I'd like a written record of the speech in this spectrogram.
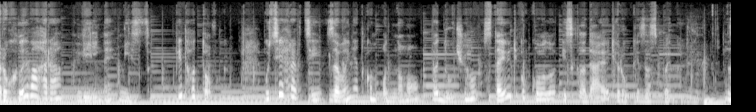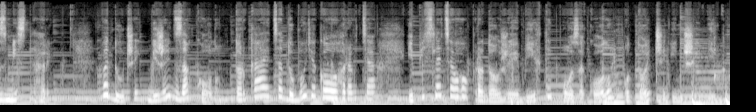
Рухлива гра вільне місце. Підготовка. Усі гравці, за винятком одного ведучого, стають у коло і складають руки за спиною. Зміст гри. Ведучий біжить за колом, торкається до будь-якого гравця і після цього продовжує бігти поза колом у той чи інший бік.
